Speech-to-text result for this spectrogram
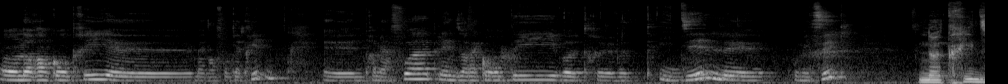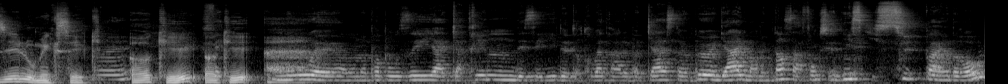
On a rencontré, euh, ben, dans le fond, Catherine, euh, une première fois. Puis elle nous a raconté votre, votre idylle euh, au Mexique. Notre idylle au Mexique. Ouais. Ok, ok. Nous, euh, on a proposé à Catherine d'essayer de te retrouver à travers le podcast. C'est un peu un gag, mais en même temps, ça a fonctionné, ce qui est super drôle.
